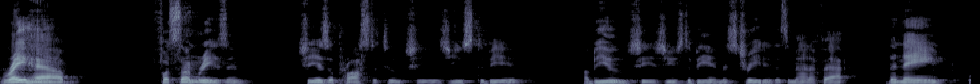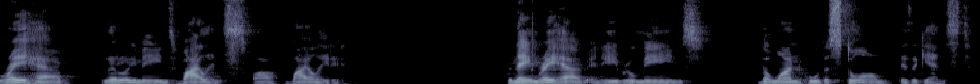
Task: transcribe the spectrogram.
Rahab, for some reason, she is a prostitute. She is used to being abused. She is used to being mistreated. As a matter of fact, the name Rahab literally means violence or violated. The name Rahab in Hebrew means the one who the storm is against.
